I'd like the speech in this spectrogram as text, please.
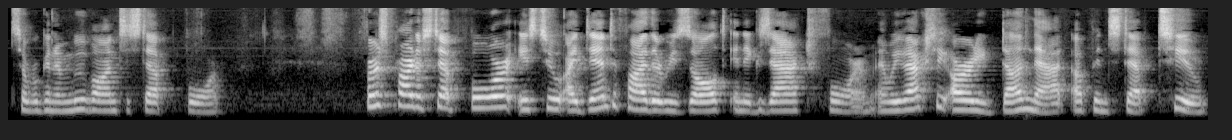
so we're going to move on to step 4. First part of step 4 is to identify the result in exact form, and we've actually already done that up in step 2.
